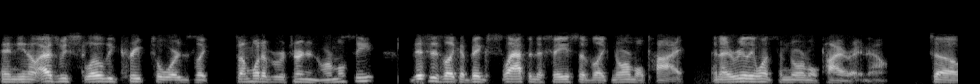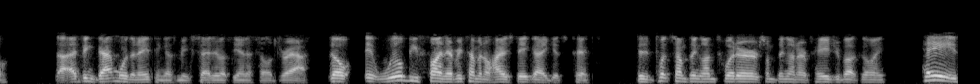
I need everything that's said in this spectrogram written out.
And you know, as we slowly creep towards like somewhat of a return to normalcy, this is like a big slap in the face of like normal pie. And I really want some normal pie right now. So I think that more than anything has me excited about the NFL draft. Though it will be fun every time an Ohio State guy gets picked to put something on Twitter or something on our page about going, hey,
